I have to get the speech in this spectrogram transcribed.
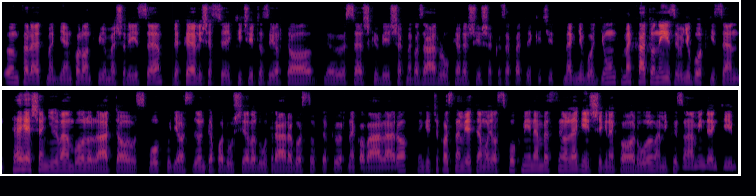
önfelett, meg ilyen kalandfilmes része, de kell is ezt egy kicsit azért a összeesküvések, meg az árlókeresések közepet egy kicsit megnyugodjunk, meg hát a néző nyugodt, hiszen teljesen nyilvánvalóan látta a Spock, ugye azt öntapadós jeladót ráragasztott a körtnek a vállára. Én csak azt nem értem, hogy a Spock miért nem beszél a legénységnek arról, amikor már mindenki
